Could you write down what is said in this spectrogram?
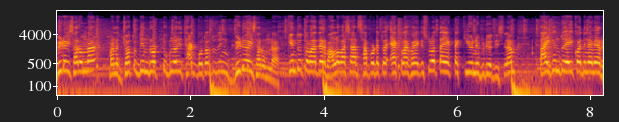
ভিডিওই ছাড়ুম না। মানে যতদিন রট্টুগুলোরই থাকব ততদিন ভিডিওই ছাড়ুম না। কিন্তু তোমাদের ভালোবাসার সাপোর্টে তো এক লাখ হয়ে গেছিল তাই একটা কিউনে ভিডিও দিছিলাম। তাই কিন্তু এই কদিন আমি আর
